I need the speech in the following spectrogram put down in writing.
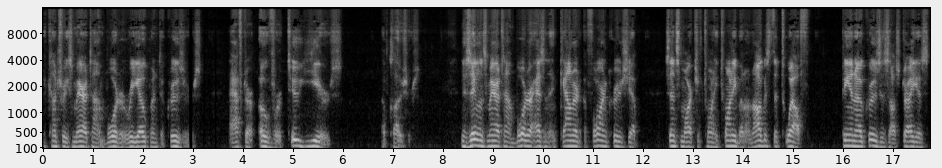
The country's maritime border reopened to cruisers after over two years of closures. New Zealand's maritime border hasn't encountered a foreign cruise ship since March of 2020, but on August the 12th, P&O Cruises Australia's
